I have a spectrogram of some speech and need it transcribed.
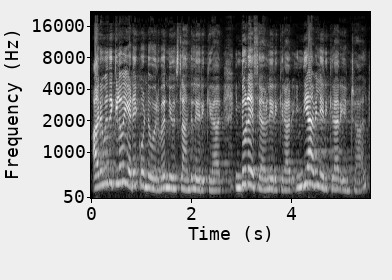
அறுபது கிலோ எடை கொண்ட ஒருவர் நியூசிலாந்தில் இருக்கிறார் இந்தோனேசியாவில் இருக்கிறார் இந்தியாவில் இருக்கிறார் என்றால்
